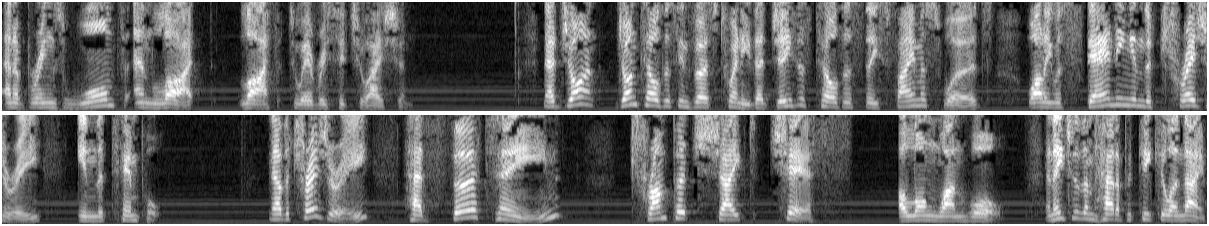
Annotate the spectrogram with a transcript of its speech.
and it brings warmth and light, life to every situation. Now, John, John tells us in verse 20 that Jesus tells us these famous words while he was standing in the treasury in the temple. Now, the treasury had 13 trumpet shaped chests along one wall. And each of them had a particular name.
